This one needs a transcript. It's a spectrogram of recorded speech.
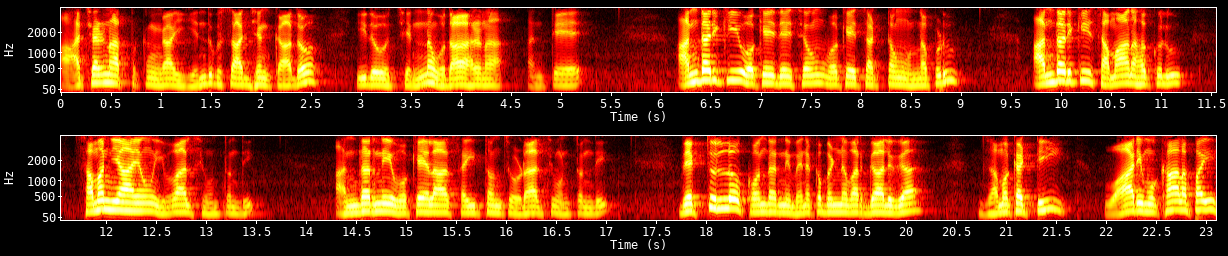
ఆచరణాత్మకంగా ఎందుకు సాధ్యం కాదో ఇదో చిన్న ఉదాహరణ అంతే అందరికీ ఒకే దేశం ఒకే చట్టం ఉన్నప్పుడు అందరికీ సమాన హక్కులు సమన్యాయం ఇవ్వాల్సి ఉంటుంది. అందరినీ ఒకేలా సైతం చూడాల్సి ఉంటుంది. వ్యక్తుల్లో కొందరిని వెనుకబడిన వర్గాలుగా జమకట్టి వారి ముఖాలపై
